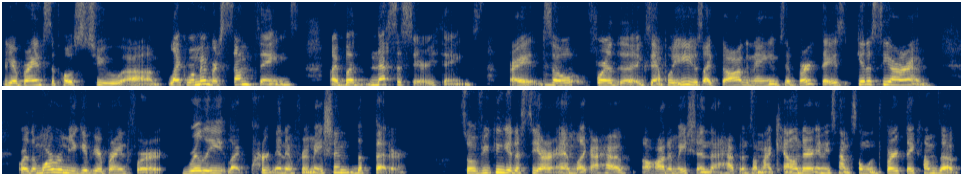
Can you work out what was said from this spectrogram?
Your brain's supposed to um, like remember some things, like but necessary things, right? Mm-hmm. So for the example you use, like dog names and birthdays, get a CRM. Or the more room you give your brain for really like pertinent information, the better. So if you can get a CRM, like I have an automation that happens on my calendar anytime someone's birthday comes up,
